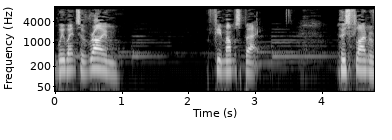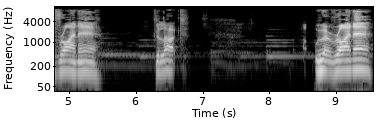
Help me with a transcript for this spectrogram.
We went to Rome a few months back. Who's flown with Ryanair? Good luck. We went Ryanair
